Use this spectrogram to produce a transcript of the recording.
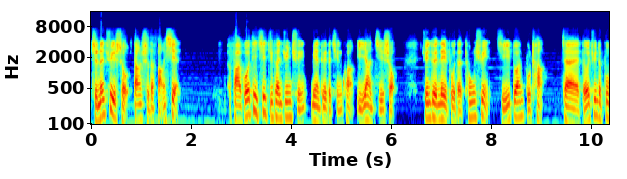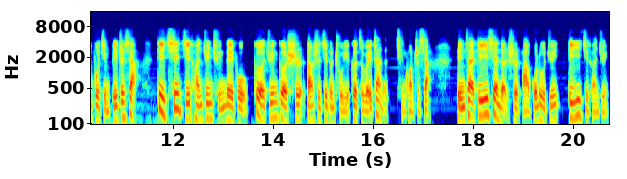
只能据守当时的防线。法国第七集团军群面对的情况一样棘手，军队内部的通讯极端不畅，在德军的步步紧逼之下，第七集团军群内部各军各师当时基本处于各自为战的情况之下，顶在第一线的是法国陆军第一集团军，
